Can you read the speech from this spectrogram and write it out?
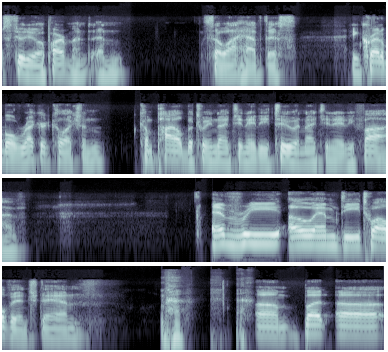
studio apartment. And so i have this incredible record collection compiled between 1982 and 1985 every OMD 12 inch, Dan. um, but uh,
